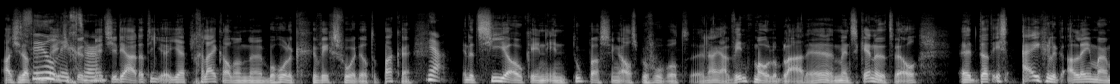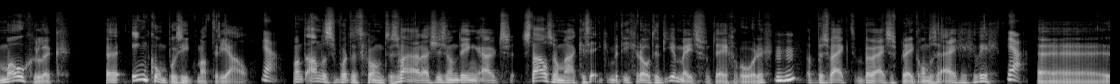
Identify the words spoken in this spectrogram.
als je dat Veel een beetje lichter. kunt matchen, ja, dat, je, je hebt gelijk al een uh, behoorlijk gewichtsvoordeel te pakken. Ja. En dat zie je ook in, in toepassingen als bijvoorbeeld, nou ja, windmolenbladen. Hè. Mensen kennen het wel. dat is eigenlijk alleen maar mogelijk uh, in composietmateriaal. Ja. Want anders wordt het gewoon te zwaar. Als je zo'n ding uit staal zou maken, zeker met die grote diameters van tegenwoordig, Mhm. dat bezwijkt bij wijze van spreken onder zijn eigen gewicht. Ja. Uh,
